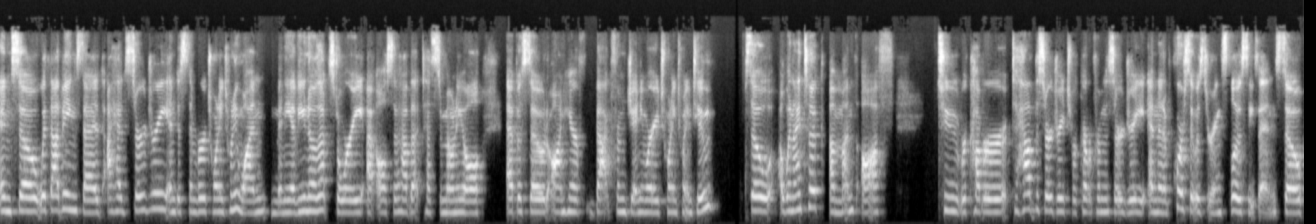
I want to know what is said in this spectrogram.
And so, with that being said, I had surgery in December 2021. Many of you know that story. I also have that testimonial episode on here back from January 2022. So, when I took a month off, to recover, to have the surgery, to recover from the surgery. And then, of course, it was during slow season. So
